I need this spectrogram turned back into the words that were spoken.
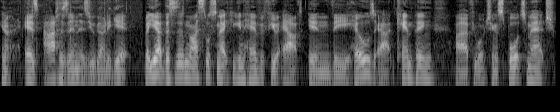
you know, as artisan as you're going to get. But yeah, this is a nice little snack you can have if you're out in the hills, out camping, uh, if you're watching a sports match,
